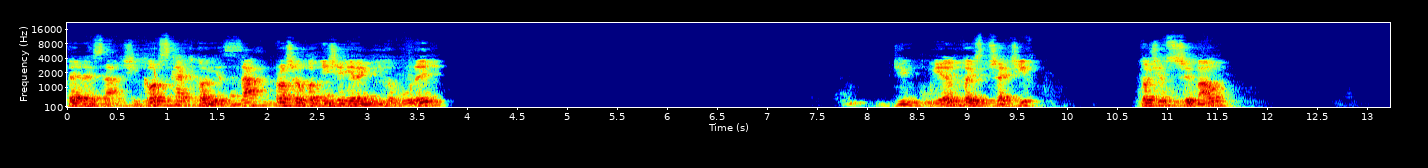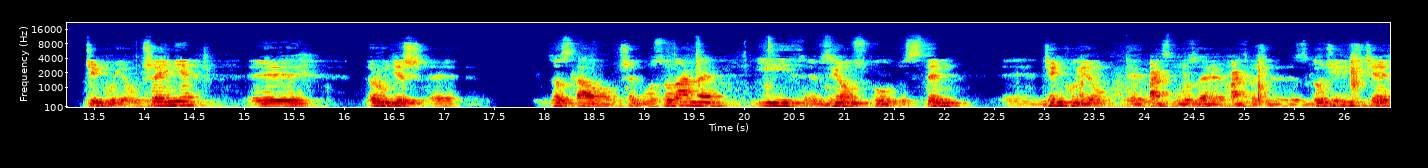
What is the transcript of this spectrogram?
Teresa Sikorska. Kto jest za? Proszę o podniesienie ręki do góry. Dziękuję. Kto jest przeciw? Kto się wstrzymał? Dziękuję uprzejmie. Y, Również y, zostało przegłosowane i w związku z tym y, dziękuję y, Państwu, że Państwo się zgodziliście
